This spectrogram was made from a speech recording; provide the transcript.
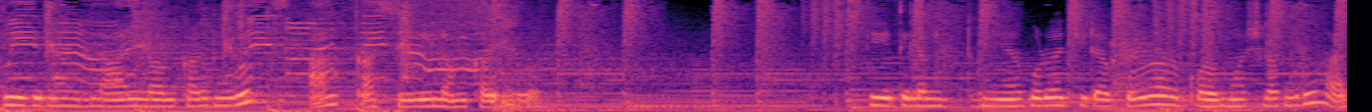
দিয়ে দিলাম লাল লঙ্কার গুঁড়ো আর কাশ্মীরি লঙ্কার গুঁড়ো। দিয়ে দিলাম ধনিয়া গুঁড়ো, জিরা গুঁড়ো আর গরম মশলা গুঁড়ো আর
